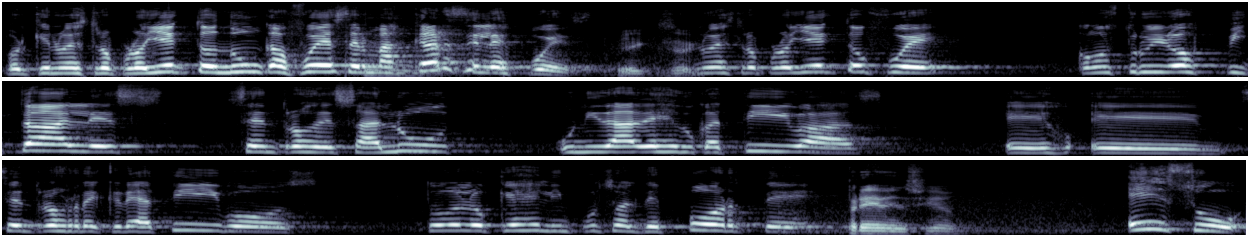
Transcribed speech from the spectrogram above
Porque nuestro proyecto nunca fue hacer más cárceles, pues. Nuestro proyecto fue construir hospitales, centros de salud, unidades educativas, eh, eh, centros recreativos, todo lo que es el impulso al deporte. Prevención. Eso,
